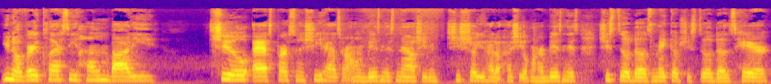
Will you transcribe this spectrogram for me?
You know, very classy homebody chill ass person. She has her own business now. She she show you how to how she open her business. She still does makeup. She still does hair.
